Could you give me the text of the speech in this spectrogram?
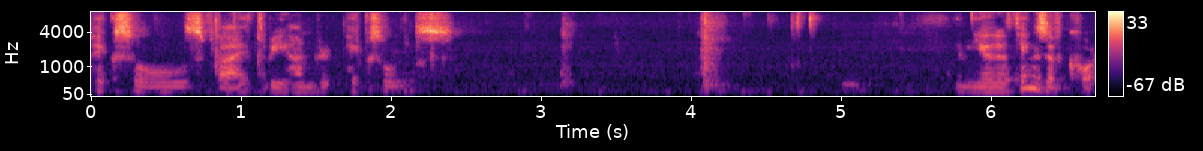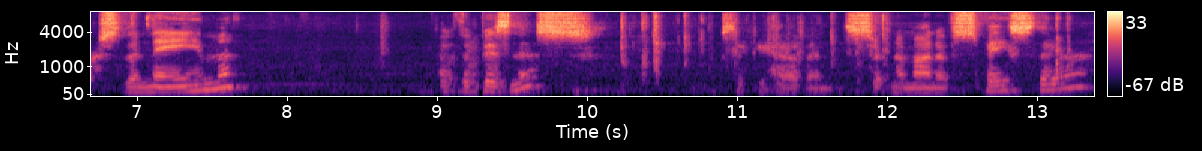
pixels by three hundred pixels. And the other things, of course, the name of the business. Like you have a certain amount of space there.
